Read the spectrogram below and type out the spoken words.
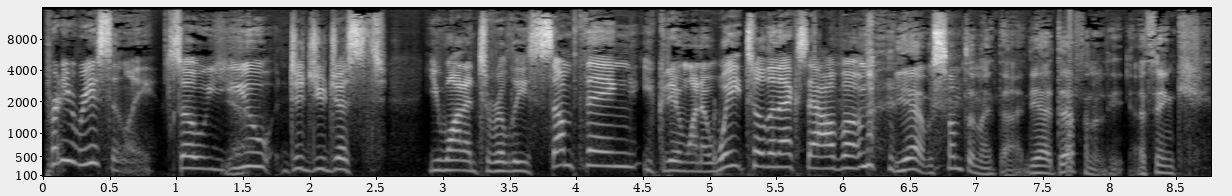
pretty recently. So you did you just you wanted to release something, you didn't want to wait till the next album. yeah, it was something like that. Yeah, definitely. I think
